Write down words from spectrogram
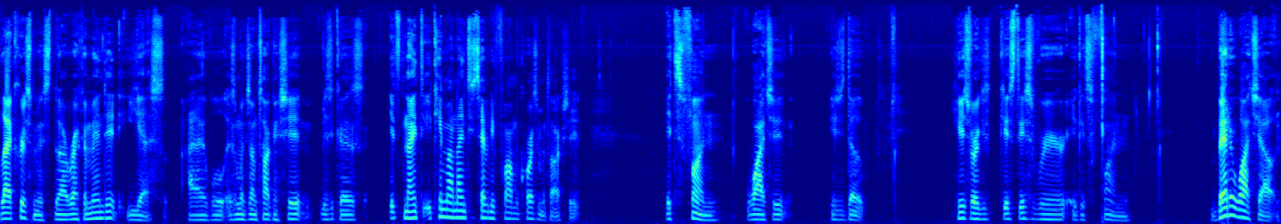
Black Christmas. Do I recommend it? Yes, I will. As much as I'm talking shit, just because it's 19. It came out in 1974. I'm of course I'm gonna talk shit. It's fun. Watch it. It's dope. Here's where it gets. This is where it gets fun. Better watch out.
